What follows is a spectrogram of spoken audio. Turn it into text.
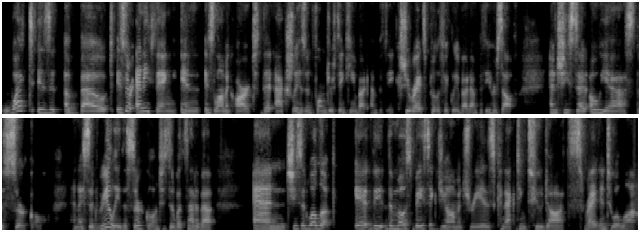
what is it about? Is there anything in Islamic art that actually has informed your thinking about empathy? She writes prolifically about empathy herself. And she said, Oh, yes, the circle. And I said, Really, the circle? And she said, What's that about? And she said, Well, look, it, the, the most basic geometry is connecting two dots, right, into a line.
